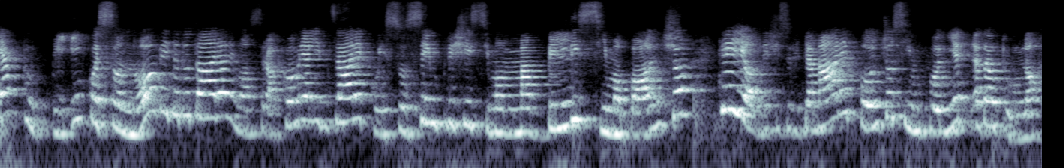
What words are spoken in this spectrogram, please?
a tutti! In questo nuovo video tutorial vi mostrerò come realizzare questo semplicissimo ma bellissimo poncio che io ho deciso di chiamare poncio sinfonia d'autunno.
